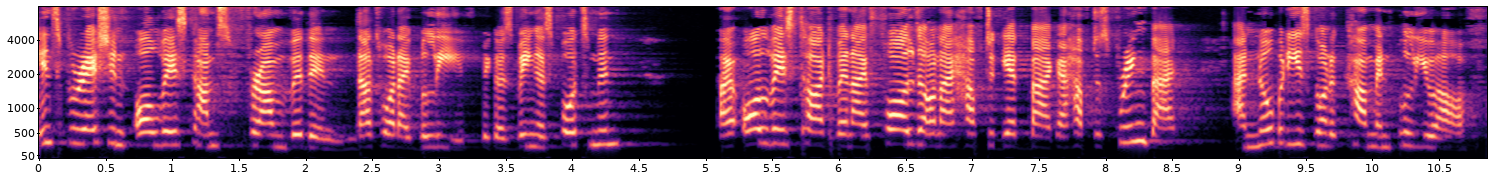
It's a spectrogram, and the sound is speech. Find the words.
Inspiration always comes from within. That's what I believe. Because being a sportsman, I always thought when I fall down, I have to get back, I have to spring back, and nobody's going to come and pull you off.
